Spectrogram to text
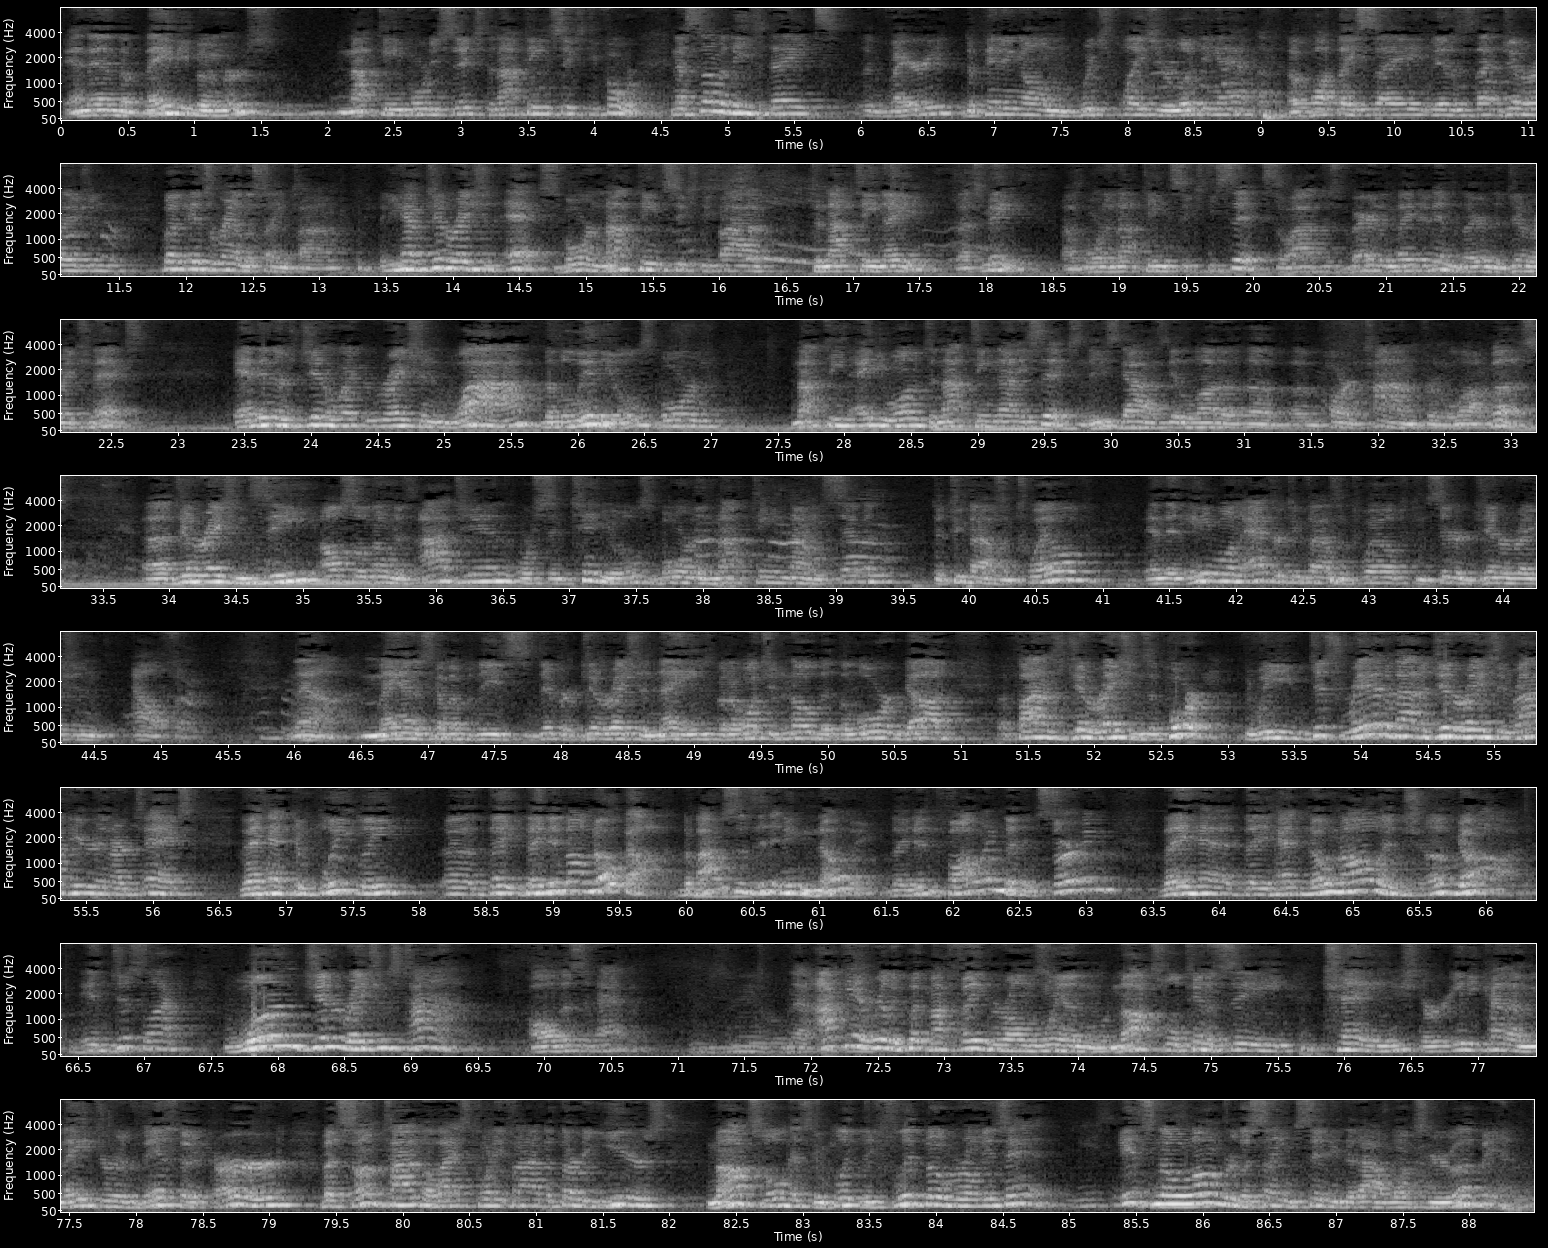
And then the baby boomers, 1946 to 1964. Now, some of these dates vary depending on which place you're looking at, of what they say is that generation, but it's around the same time. And you have Generation X, born 1965 to 1980. That's me. I was born in 1966, so I just barely made it into there in the Generation X. And then there's Generation Y, the millennials, born 1981 to 1996. And these guys get a lot of, of, of hard time from a lot of us. Uh, Generation Z, also known as iGen or Centennials, born in 1997 to 2012. And then anyone after 2012 is considered Generation Alpha. Now, man has come up with these different generation names, but I want you to know that the Lord God finds generations important. We just read about a generation right here in our text that had completely, uh, they, they did not know God. The Bible says they didn't even know Him. They didn't follow Him. They didn't serve Him. They had, they had no knowledge of God. In just like one generation's time, all this had happened. Now, I can't really put my finger on when Knoxville, Tennessee changed or any kind of major event that occurred, but sometime the last 25 to 30 years, Knoxville has completely flipped over on its head. It's no longer the same city that I once grew up in.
